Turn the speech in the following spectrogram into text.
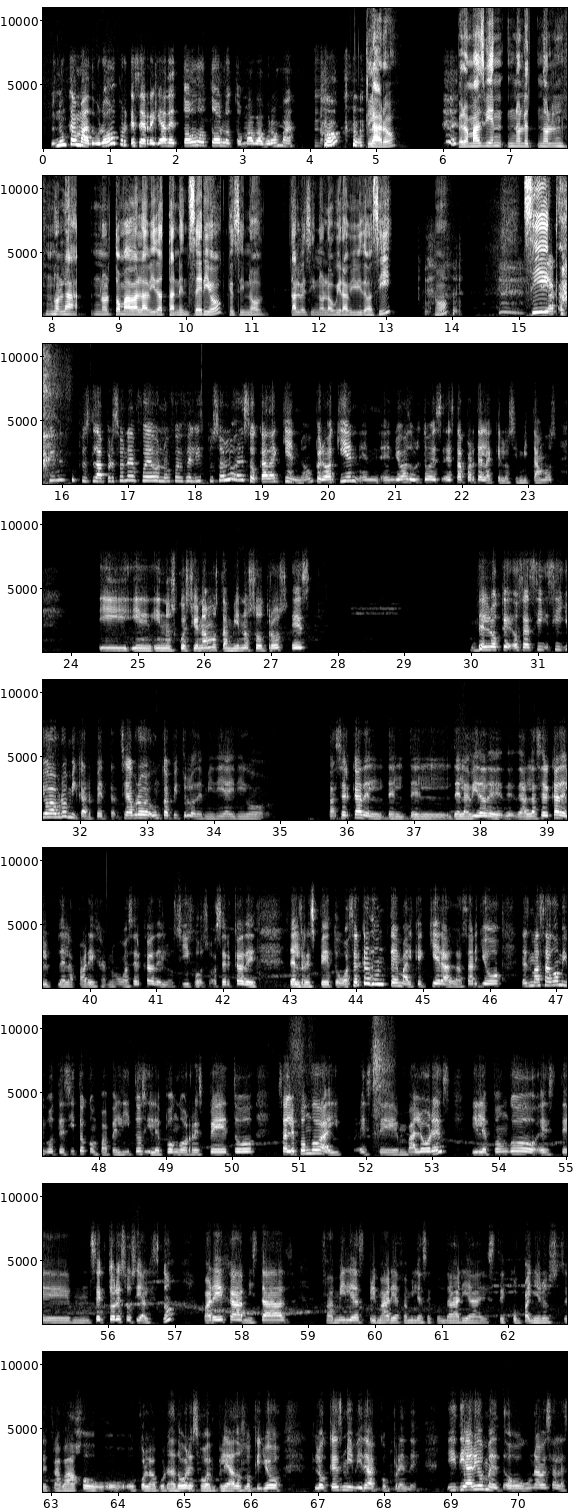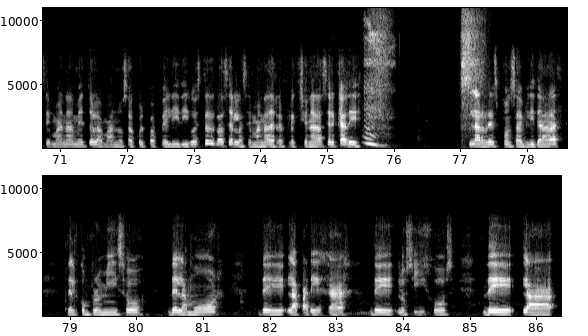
pues nunca maduró porque se reía de todo, todo lo tomaba broma, ¿no? Claro. Pero más bien no le, no, no la, no tomaba la vida tan en serio, que si no, tal vez si no la hubiera vivido así, ¿no? Sí. la cuestión es que pues la persona fue o no fue feliz, pues solo eso, cada quien, ¿no? Pero aquí en, en, Yo Adulto es esta parte a la que los invitamos y, y, nos cuestionamos también nosotros, es de lo que, o sea, si, si yo abro mi carpeta, si abro un capítulo de mi día y digo acerca del, del, del de la vida de, acerca de la pareja, ¿no? O acerca de los hijos, o acerca de, del respeto o acerca de un tema, el que quiera, al azar yo, es más, hago mi botecito con papelitos y le pongo respeto, o sea, le pongo ahí este, valores y le pongo este, mm, sectores sociales, ¿no? Pareja, amistad, familias primaria, familia secundaria, este, compañeros de trabajo o, colaboradores o empleados, lo que yo, lo que es mi vida comprende. Y diario me, o una vez a la semana meto la mano, saco el papel y digo, esta va a ser la semana de reflexionar acerca de la responsabilidad, del compromiso, del amor, de la pareja, de los hijos, de la,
